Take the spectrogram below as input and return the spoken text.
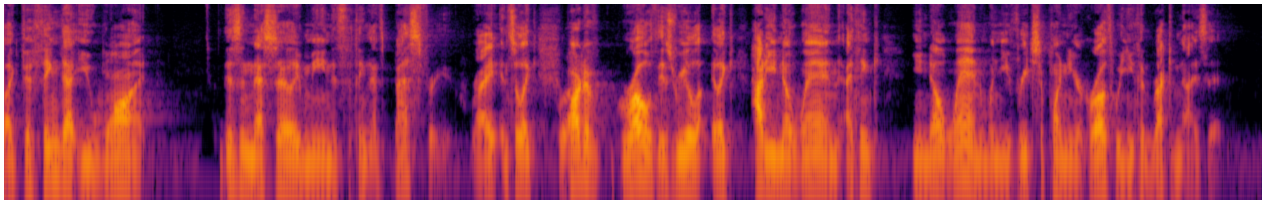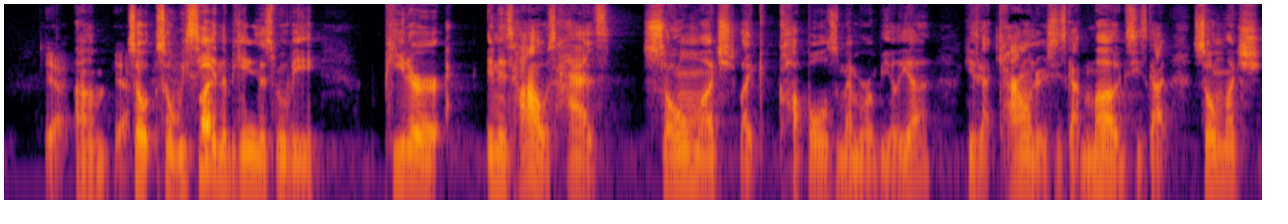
like the thing that you want doesn't necessarily mean it's the thing that's best for you, right? And so like Right. part of growth is real. Like how do you know when? I think you know when when you've reached a point in your growth where you can recognize it. yeah. Um, Yeah. So so we see But- in the beginning of this movie, Peter in his house has so much like couples memorabilia. He's got calendars, he's got mugs, he's got so much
